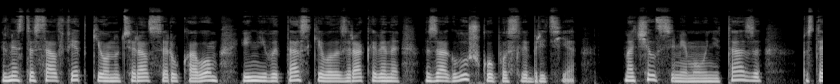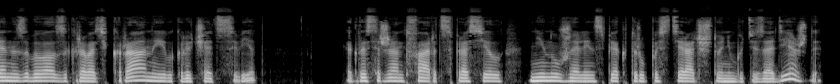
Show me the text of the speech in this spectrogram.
Вместо салфетки он утирался рукавом и не вытаскивал из раковины заглушку после бритья, мочился мимо унитаза, постоянно забывал закрывать краны и выключать свет. Когда сержант Фарт спросил, не нужно ли инспектору постирать что-нибудь из одежды,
